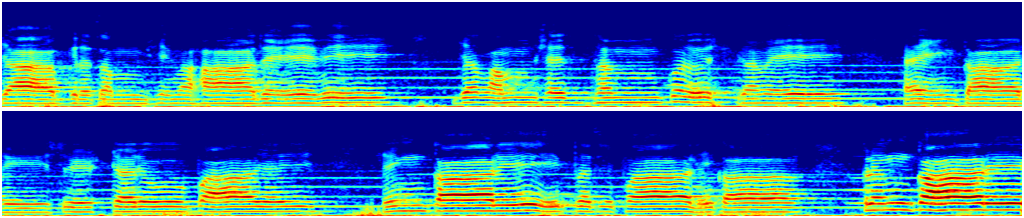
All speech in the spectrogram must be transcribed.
जागृतं हि महादेवी जपं सिद्धं कुरुष्व मे। हैङ्कारी सृष्टरूपायै शृङ्कारी प्रतिपालिका क्लङ्कारे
